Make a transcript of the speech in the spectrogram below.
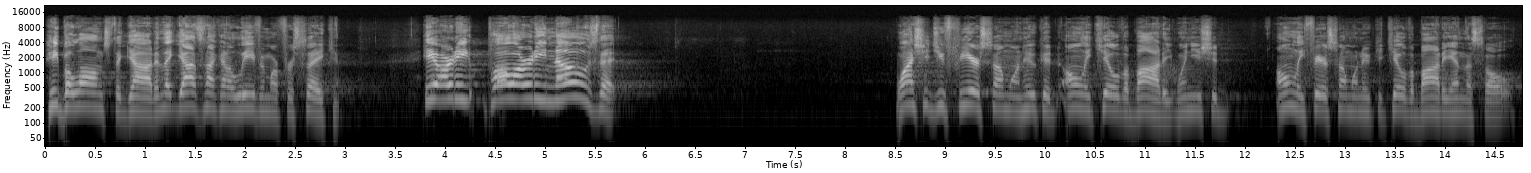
he belongs to God and that God's not going to leave him or forsake him. He already, Paul already knows that. Why should you fear someone who could only kill the body when you should only fear someone who could kill the body and the soul?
